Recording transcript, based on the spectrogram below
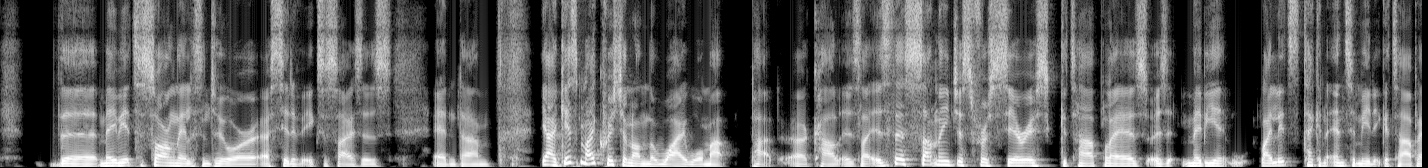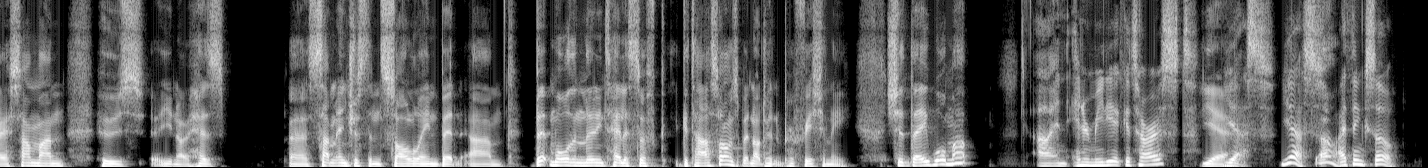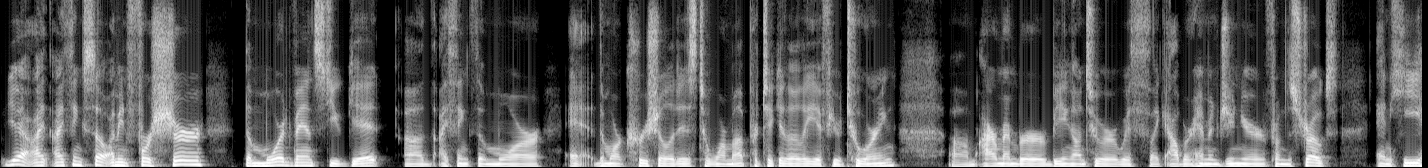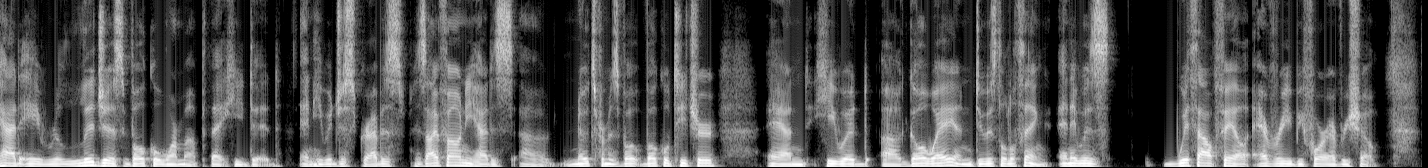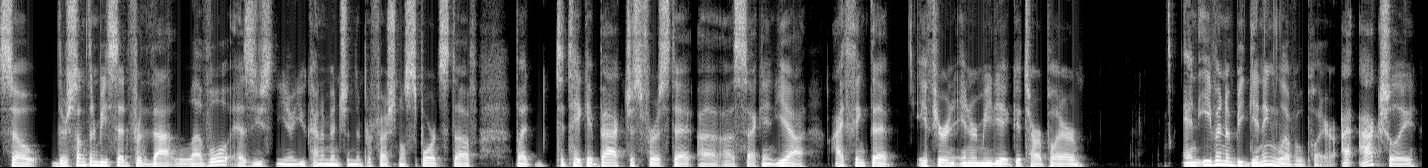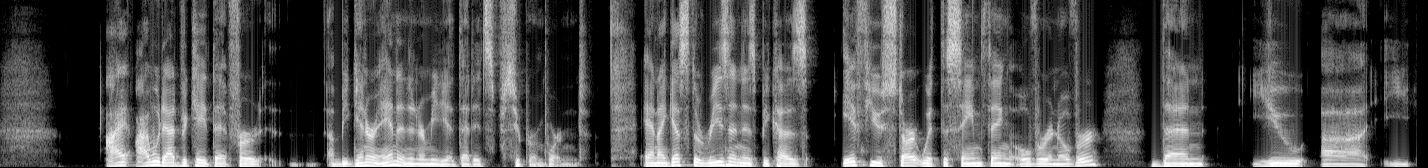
the maybe it's a song they listen to or a set of exercises, and um, yeah, I guess my question on the why warm up part, uh, Karl, is like, is this something just for serious guitar players? Or is it maybe like, let's take an intermediate guitar player, someone who's, you know, has uh, some interest in soloing, but um, bit more than learning Taylor Swift guitar songs, but not doing it professionally. Should they warm up? Uh, an intermediate guitarist? Yeah. Yes. Yes. Oh. I think so. Yeah, I, I think so. I mean, for sure, the more advanced you get, uh, I think the more eh, the more crucial it is to warm up, particularly if you're touring. Um, I remember being on tour with like Albert Hammond Jr. from The Strokes, and he had a religious vocal warm up that he did, and he would just grab his his iPhone. He had his uh, notes from his vo- vocal teacher, and he would uh, go away and do his little thing, and it was without fail every before every show. So there's something to be said for that level as you you know you kind of mentioned the professional sports stuff, but to take it back just for a, st- uh, a second, yeah, I think that if you're an intermediate guitar player and even a beginning level player, I actually I I would advocate that for a beginner and an intermediate that it's super important. And I guess the reason is because if you start with the same thing over and over, then you uh you,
